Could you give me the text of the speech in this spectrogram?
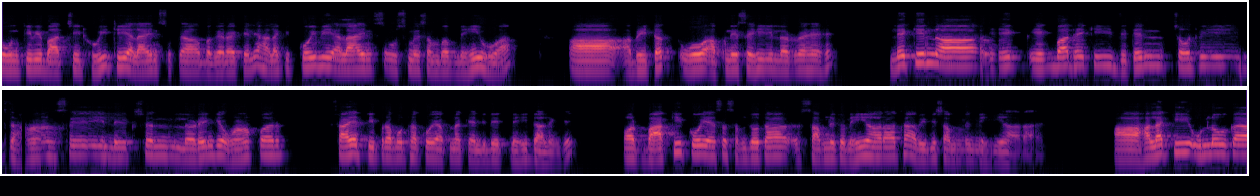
तो उनकी भी बातचीत हुई थी अलायंस वगैरह के लिए। हालाँकि कोई भी अलायंस उसमें संभव नहीं हुआ। आ, अभी तक वो अपने से ही लड़ रहे हैं। लेकिन आ, एक एक बात है कि जितेंद्र चौधरी जहाँ से इलेक्शन लड़ेंगे वहाँ पर शायद टिपरा मोथा कोई अपना कैंडिडेट नहीं डालेंगे। और बाकी कोई ऐसा समझौता सामने तो नहीं आ रहा था अभी भी सामने नहीं आ रहा है। हालाँकि उन लोगों का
